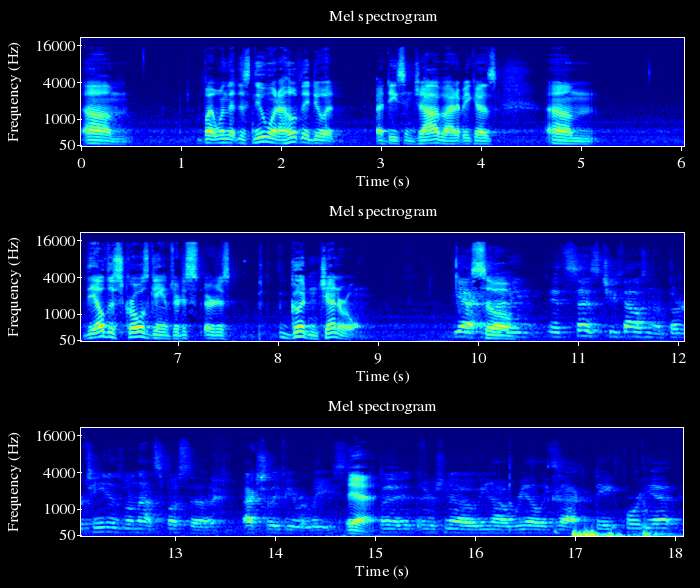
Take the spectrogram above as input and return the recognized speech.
Um, but when the, this new one, I hope they do a, a decent job at it because um, the Elder Scrolls games are just are just good in general. Yeah. So- I mean, it says 2013 is when that's supposed to actually be released. Yeah. But it, there's no, you know, real exact date for it yet.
